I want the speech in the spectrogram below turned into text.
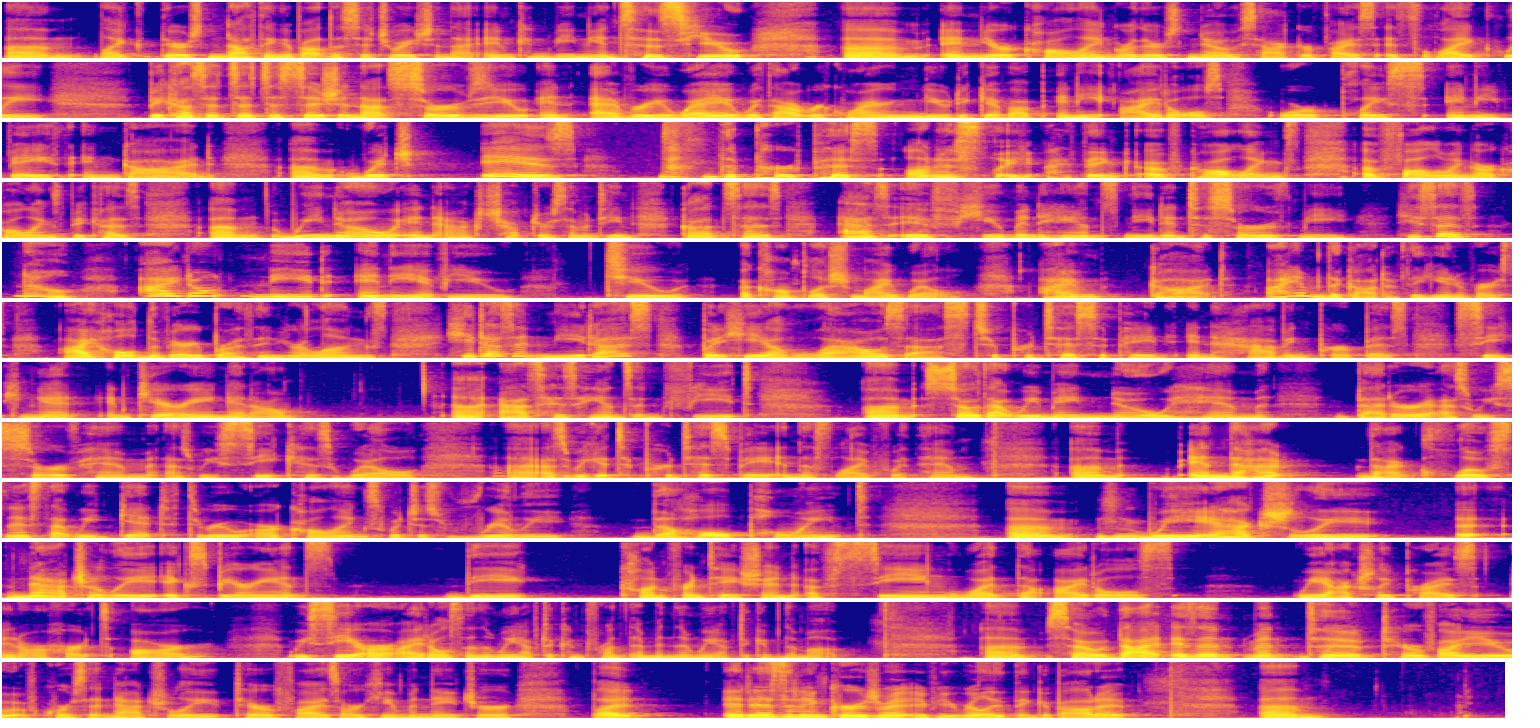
um, like there's nothing about the situation that inconveniences you um, in your calling, or there's no sacrifice, it's likely because it's a decision that serves you in every way without requiring you to give up any idols or place any faith in God, um, which is the purpose, honestly, I think, of callings, of following our callings, because um, we know in Acts chapter 17, God says, as if human hands needed to serve me. He says, no, I don't need any of you to accomplish my will. I'm God. I am the God of the universe. I hold the very breath in your lungs. He doesn't need us, but He allows us to participate in having purpose, seeking it, and carrying it out uh, as his hands and feet, um, so that we may know him better as we serve him, as we seek his will, uh, as we get to participate in this life with him. Um, and that that closeness that we get through our callings, which is really the whole point, um, we actually uh, naturally experience the confrontation of seeing what the idols we actually prize in our hearts are we see our idols and then we have to confront them and then we have to give them up. Um, so that isn't meant to terrify you. Of course, it naturally terrifies our human nature, but it is an encouragement if you really think about it. Um,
